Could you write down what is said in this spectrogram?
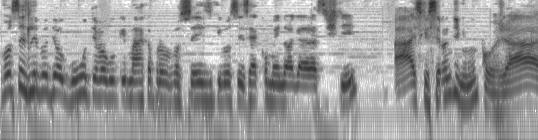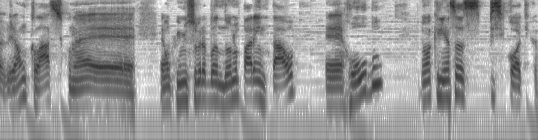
Vocês lembram de algum? Teve algum que marca pra vocês e que vocês recomendam a galera assistir? Ah, esqueceram de mim, pô. Já, já é um clássico, né? É, é um filme sobre abandono parental, é, roubo e uma criança psicótica.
